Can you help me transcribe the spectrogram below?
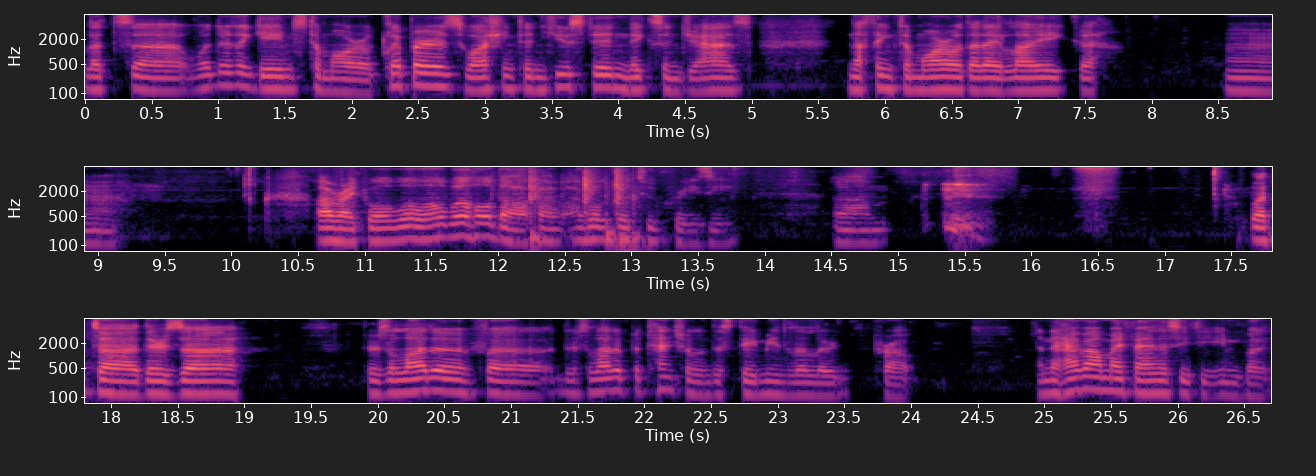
Let's uh what are the games tomorrow? Clippers, Washington, Houston, Knicks and Jazz. Nothing tomorrow that I like. Uh, hmm. All right, well we'll we'll, we'll hold off. I, I won't go too crazy. Um but uh there's uh there's a lot of uh there's a lot of potential in this Damian Lillard prop. And I have it on my fantasy team, but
